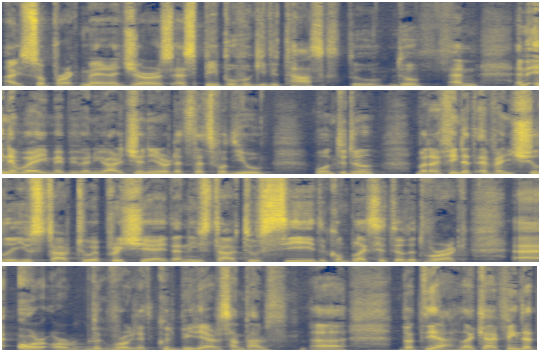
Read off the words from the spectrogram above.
i saw product managers as people who give you tasks to do. And and in a way maybe when you are a junior that's that's what you want to do. But i think that eventually you start to appreciate and you start to see the complexity of that work uh, or or the work that could be there sometimes. Uh, but yeah like i think that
